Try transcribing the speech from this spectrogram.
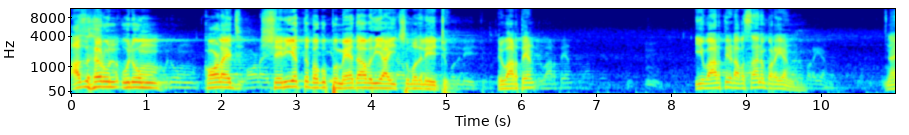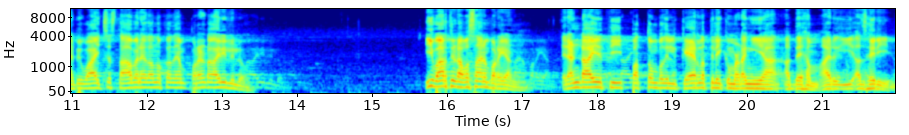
അസ്ഹറുൽ ഉലൂം കോളേജ് ശരിയത്ത് വകുപ്പ് മേധാവിയായി ചുമതലയേറ്റു. ഒരു വാർത്തയാണ്. ഈ വാർത്തയുടെ അവസാനം പറയാണ്. ഞാനിപ്പോ വായിച്ച സ്ഥാപനം ഏതാന്നൊക്കെ ഞാൻ പറയേണ്ട കാര്യമില്ലല്ലോ. ഈ വാർത്തയുടെ അവസാനം പറയാണ്. രണ്ടായിരത്തി പത്തൊമ്പതിൽ കേരളത്തിലേക്ക് മടങ്ങിയ അദ്ദേഹം ആര്? ഈ അസ്ഹരി.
